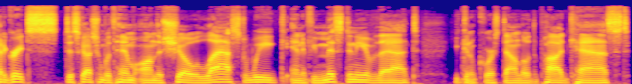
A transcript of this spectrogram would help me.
Had a great s- discussion with him on the show last week. And if you missed any of that, You can, of course, download the podcast.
